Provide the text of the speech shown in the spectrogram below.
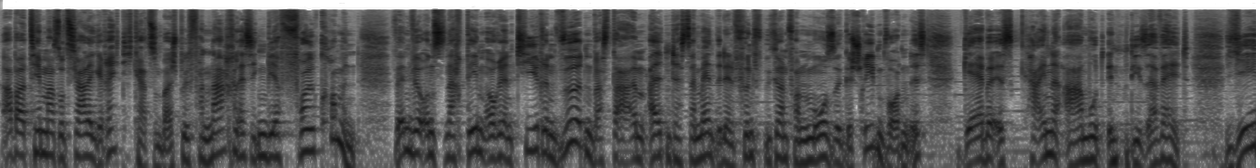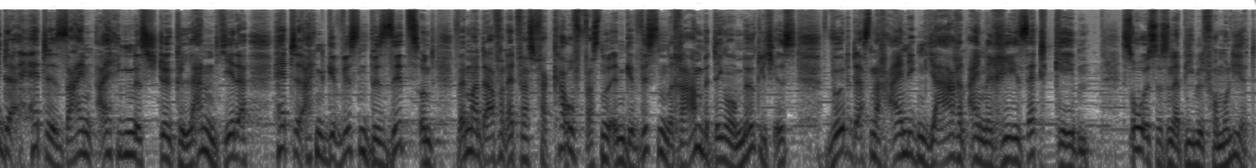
Aber Thema soziale Gerechtigkeit zum Beispiel vernachlässigen wir vollkommen. Wenn wir uns nach dem orientieren würden, was da im Alten Testament in den fünf Büchern von Mose geschrieben worden ist, gäbe es keine Armut in dieser Welt. Jeder hätte sein eigenes Stück Land, jeder hätte einen gewissen Besitz und wenn man davon etwas verkauft, was nur in gewissen Rahmenbedingungen möglich ist, würde das nach einigen Jahren ein Reset geben. So ist es in der Bibel formuliert.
